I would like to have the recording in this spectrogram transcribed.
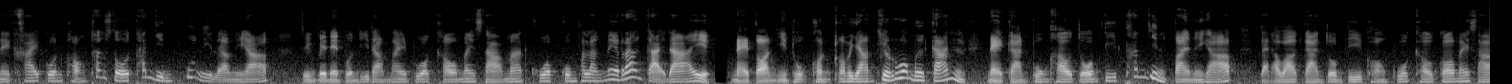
ในค่ายกลของท่านโซท่านยินผู้นี้แล้วนะครับ จึงเป็นเหตุผลที่ทำให้พวกเขาไม่สามารถควบคุมพลังในร่างกายได้ ในตอนนี้ทุกคนก็พยายามที่ร่วมมือกัน ในการพุ่งเข้าโจมตีท่านยินไปนะครับ แต่ถ้าว่าการโจมตีของพวกเขาก็ไม่สา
